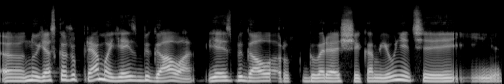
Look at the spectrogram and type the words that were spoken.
ну, я скажу прямо, я избегала. Я избегала русскоговорящей комьюнити, и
